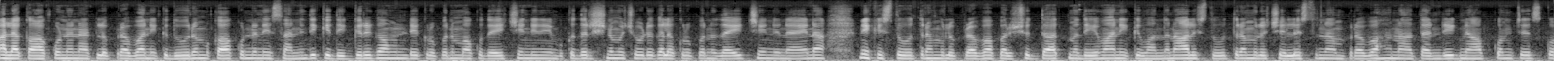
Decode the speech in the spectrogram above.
అలా కాకుండా నట్లు ప్రభా నీకు దూరం కాకుండా నీ సన్నిధికి దగ్గరగా ఉండే కృపను మాకు దయచేయండి. నీ ముఖ దర్శనము చూడగల కృపను దయచేయండి నాయన. నీకు స్తోత్రములు ప్రభా పరిశుద్ధాత్మ దేవానికి వందనాలు స్తోత్రములు చెల్లిస్తున్నాం ప్రభా. నా తండ్రి జ్ఞాపకం చేసుకో.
